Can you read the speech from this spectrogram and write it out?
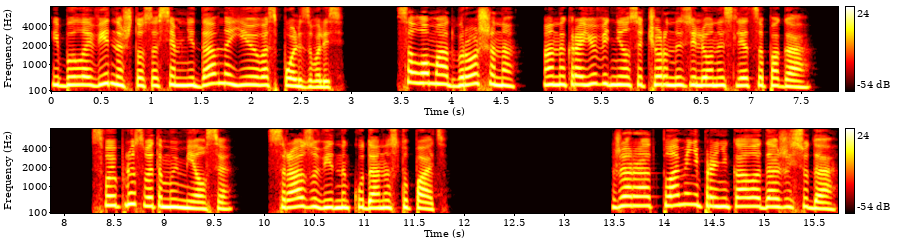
и было видно, что совсем недавно ею воспользовались. Солома отброшена, а на краю виднелся черно-зеленый след сапога. Свой плюс в этом имелся. Сразу видно, куда наступать. Жара от пламени проникала даже сюда,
